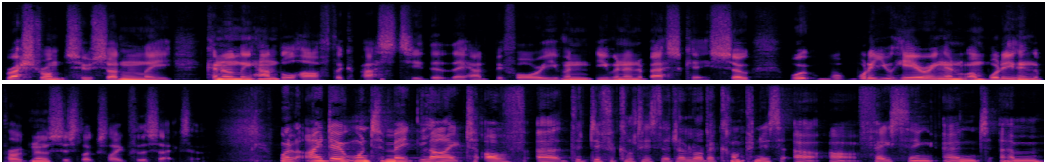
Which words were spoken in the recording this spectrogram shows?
restaurants who suddenly can only handle half the capacity that they had before, even even in a best case. So, what, what are you hearing, and, and, what do you think the prognosis looks like for the sector? Well, I don't want to make light of uh, the difficulties difficulties that a lot of companies are, are facing. And um,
